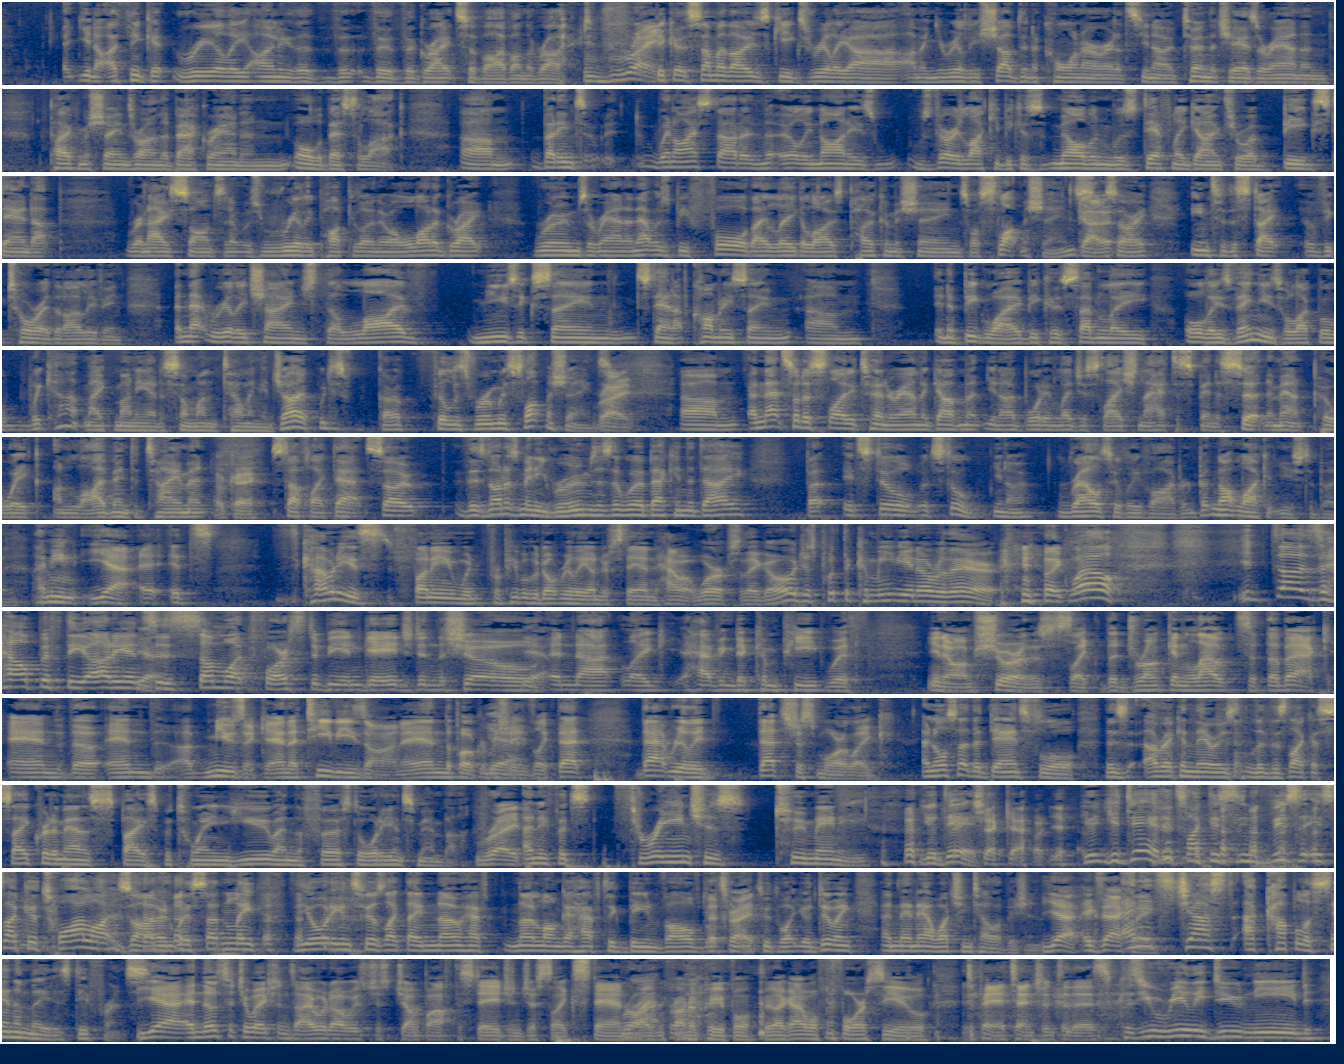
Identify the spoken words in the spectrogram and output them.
You know, I think it really only the, the, the, the great survive on the road. Right. Because some of those gigs really are, I mean, you're really shoved in a corner and it's, you know, turn the chairs around and poker machines run in the background and all the best of luck. Um, but in, when I started in the early 90s, was very lucky because Melbourne was definitely going through a big stand up renaissance and it was really popular and there were a lot of great rooms around and that was before they legalized poker machines or slot machines Got it. sorry into the state of Victoria that I live in and that really changed the live music scene stand-up comedy scene um, in a big way because suddenly all these venues were like well we can't make money out of someone telling a joke we just got to fill this room with slot machines Right. um, and that sort of slowly turned around. The government, you know, brought in legislation. They had to spend a certain amount per week on live entertainment, Okay. stuff like that. So there's not as many rooms as there were back in the day, but it's still it's still you know relatively vibrant, but not like it used to be. I mean, yeah, it's comedy is funny when for people who don't really understand how it works. So they go, "Oh, just put the comedian over there." You're like, well. It does help if the audience Yeah. is somewhat forced to be engaged in the show Yeah. and not like having to compete with, you know, I'm sure there's just like the drunken louts at the back and the and uh, music and a TV's on and the poker Yeah. machines like that. That really that's just more like And also the dance floor. There's, I reckon there is there's like a sacred amount of space between you and the first audience member. Right. And if it's three inches too many, you're dead. check out. Yeah. You're, you're dead. It's like this. Invis- it's like a twilight zone where suddenly the audience feels like they no have no longer have to be involved or That's right. with what you're doing, and they're now watching television. Yeah, exactly. And it's just a couple of centimeters difference. Yeah, in those situations, I would always just jump off the stage and just like stand right, Right, in front of people. Be like, I will force you to pay attention to this because you really do need,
